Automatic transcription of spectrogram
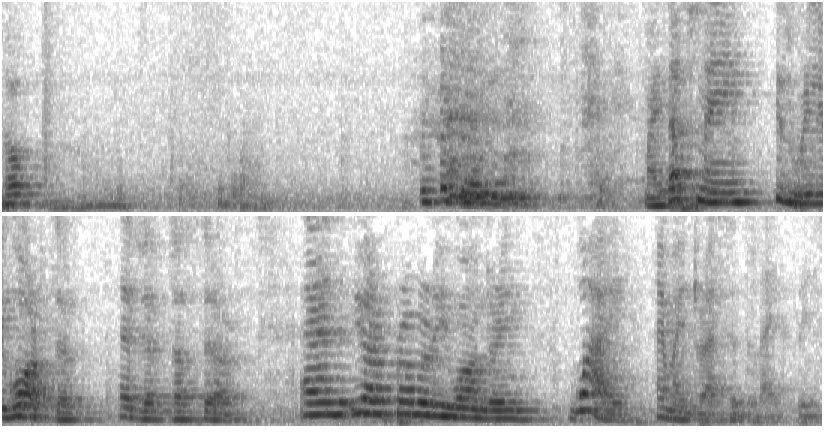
So, my Dutch name is Willy Wortel, as you have just heard. And you are probably wondering, why am I dressed like this?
